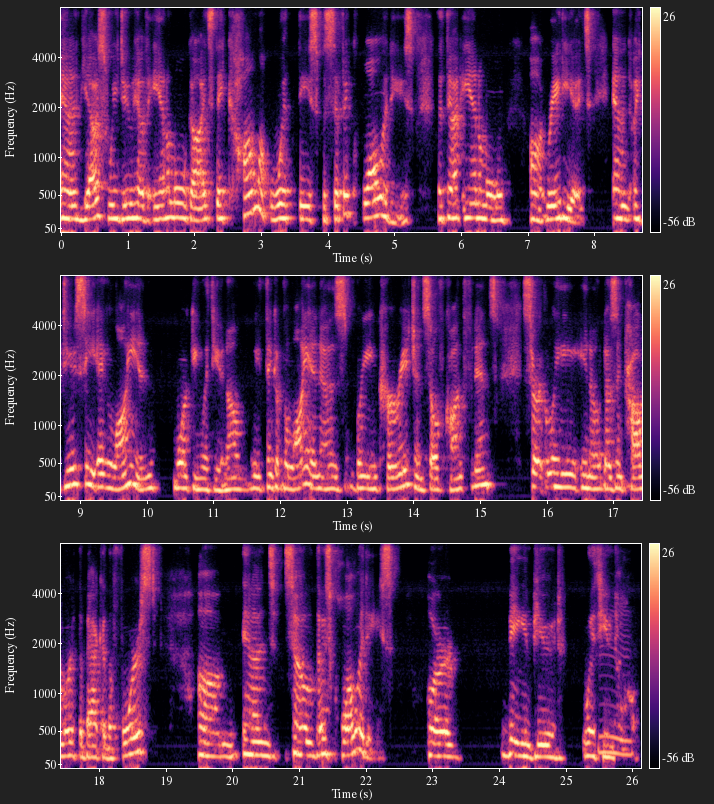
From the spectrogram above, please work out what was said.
and yes, we do have animal guides. They come with the specific qualities that that animal uh, radiates. And I do see a lion working with you. Now, we think of the lion as bringing courage and self confidence. Certainly, you know, doesn't cower at the back of the forest. Um, and so those qualities are being imbued with mm. you now.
